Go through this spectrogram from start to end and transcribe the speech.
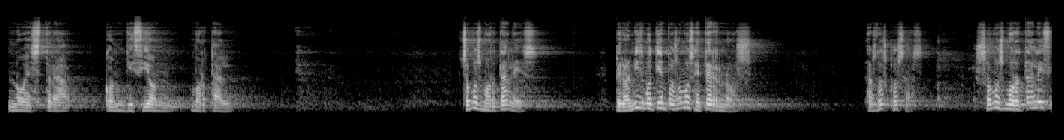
nuestra condición mortal. Somos mortales, pero al mismo tiempo somos eternos. Las dos cosas. Somos mortales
